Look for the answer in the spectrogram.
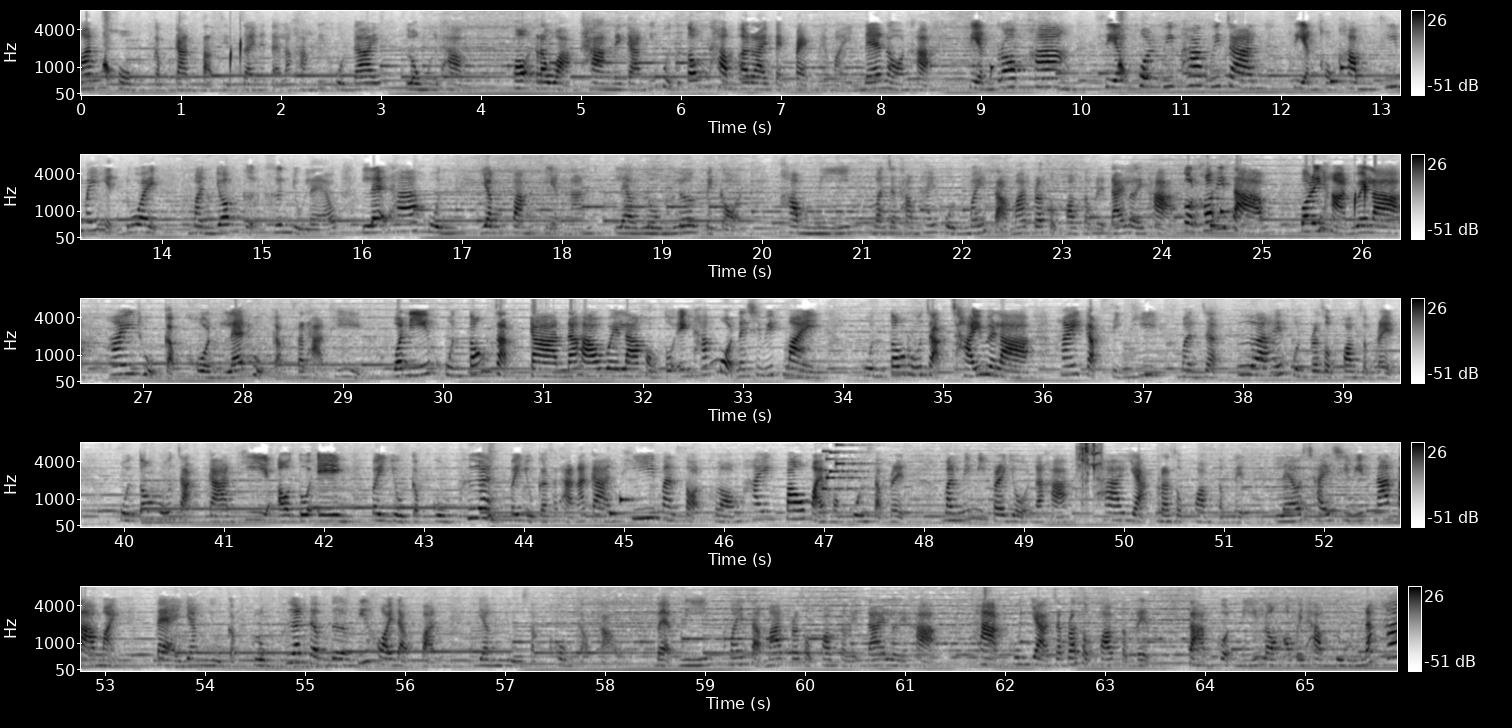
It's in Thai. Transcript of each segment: มั่นคงกับการตัดสินใจในแต่ละครั้งที่คุณได้ลงมือทำเพราะระหว่างทางในการที่คุณจะต้องทำอะไรแปลกๆ ใหม่ๆ แน่นอนค่ะ เสียงรอบข้าง เสียงคนวิพากษ์วิจารณ์เสียงของคำที่ไม่เห็นด้วย มันย่อมเกิดขึ้นอยู่แล้ว และถ้าคุณยังฟังเสียงนั้นแล้วล้มเลิกไปก่อนคำนี้มันจะทำให้คุณไม่สามารถประสบความสำเร็จได้เลยค่ะ กฎข้อที่ 3 บริหารเวลาให้ถูกกับคนและถูกกับสถานที่ วันนี้คุณต้องจัดการนะคะ เวลาของตัวเองทั้งหมดในชีวิตใหม่ คุณต้องรู้จักใช้เวลาให้กับสิ่งที่มันจะเอื้อให้คุณประสบความสำเร็จ คุณต้องรู้จักการที่เอาตัวเองไปอยู่กับกลุ่มเพื่อน ไปอยู่กับสถานการณ์ที่มันสอดคล้องให้เป้าหมายของคุณสำเร็จ มันไม่มีประโยชน์นะคะ ถ้าอยากประสบความสำเร็จ แล้วใช้ชีวิตหน้าตาใหม่ แต่ยังอยู่กับกลุ่มเพื่อนเดิมๆที่คอยดับฝัน ยังอยู่สังคมเก่าๆแบบนี้ไม่สามารถประสบความสำเร็จได้เลยค่ะ หากคุณอยากจะประสบความสำเร็จ 3กฎนี้ลองเอาไปทำดูนะคะ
